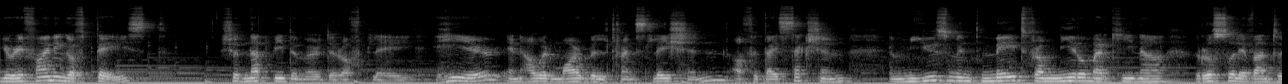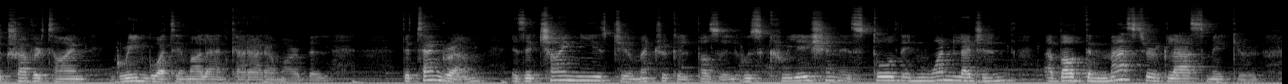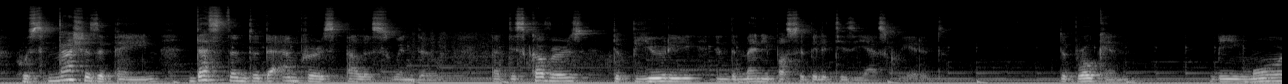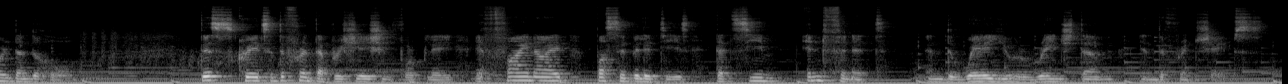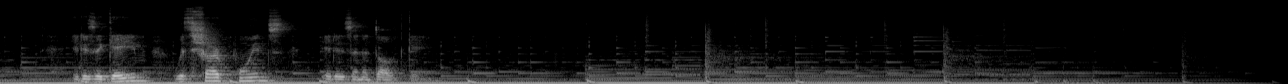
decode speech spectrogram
Your refining of taste should not be the murder of play. Here, in our marble translation of a dissection, amusement made from Nero Marquina, Rosso Levanto Travertine, Green Guatemala, and Carrara marble. The tangram is a Chinese geometrical puzzle whose creation is told in one legend about the master glassmaker who smashes a pane destined to the emperor's palace window, but discovers the beauty and the many possibilities he has created. The broken being more than the whole. This creates a different appreciation for play, a finite possibilities that seem infinite in the way you arrange them in different shapes. It is a game with sharp points, it is an adult game.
